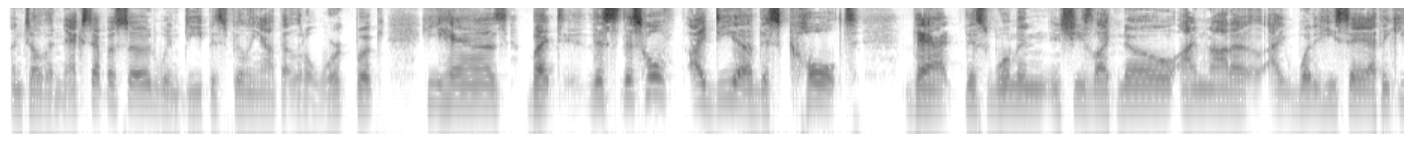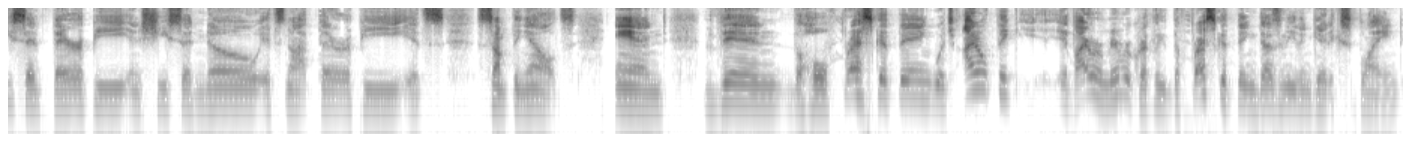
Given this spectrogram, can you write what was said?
until the next episode when Deep is filling out that little workbook he has. But this this whole idea of this cult that this woman and she's like no i'm not a I, what did he say i think he said therapy and she said no it's not therapy it's something else and then the whole fresca thing which i don't think if i remember correctly the fresca thing doesn't even get explained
